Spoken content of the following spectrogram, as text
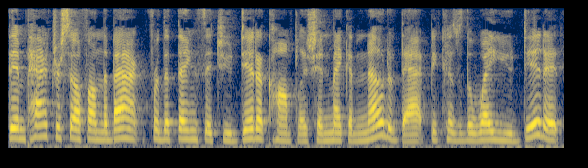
then pat yourself on the back for the things that you did accomplish and make a note of that because the way you did it,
